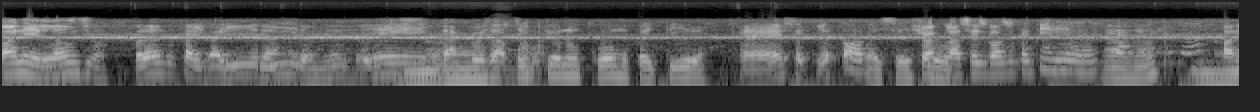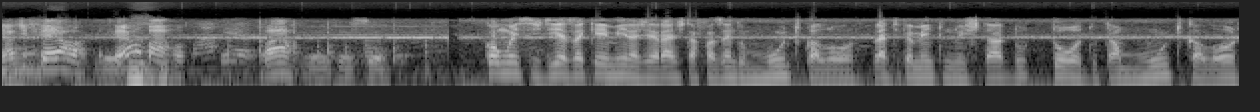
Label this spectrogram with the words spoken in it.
panelão de frango caipira. meu Eita, Nossa. coisa Tem boa. que eu não como caipira. É, isso aqui é top. Vai ser Pior show. que lá vocês gostam de caipirinha, né? Aham. Panela de ferro. É ferro ou barro? Barro. Como esses dias aqui em Minas Gerais está fazendo muito calor, praticamente no estado todo está muito calor.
